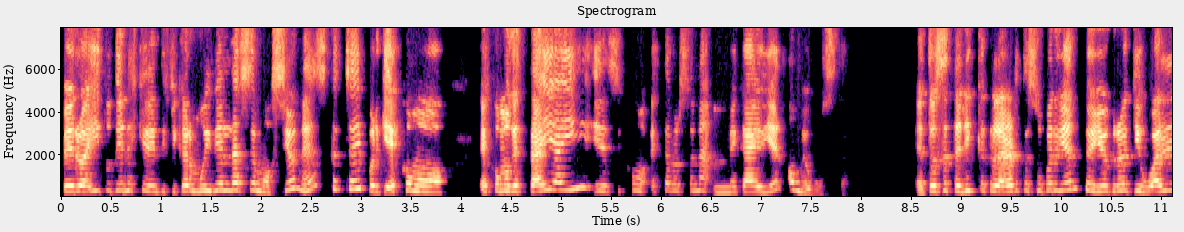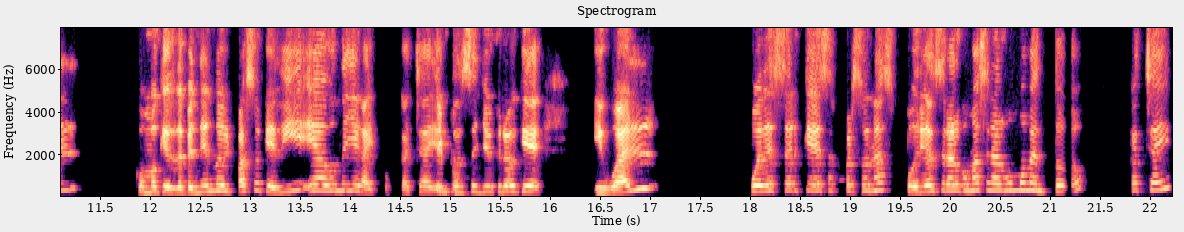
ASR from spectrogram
pero ahí tú tienes que identificar muy bien las emociones, ¿cachai? Porque es como, es como que estáis ahí y decís como, esta persona me cae bien o me gusta. Entonces tenéis que aclararte súper bien, pero yo creo que igual, como que dependiendo del paso que di, es a dónde llegáis, pues, ¿cachai? Sí, po. Entonces yo creo que igual puede ser que esas personas podrían ser algo más en algún momento, ¿cachai?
